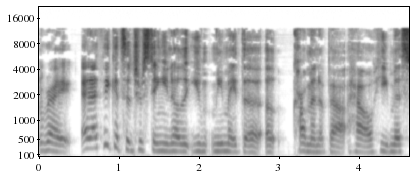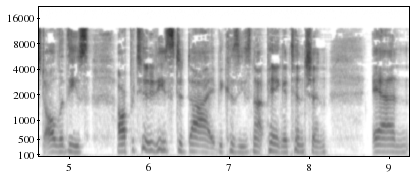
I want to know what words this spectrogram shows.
Right. And I think it's interesting, you know, that you you made the uh, comment about how he missed all of these opportunities to die because he's not paying attention. And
